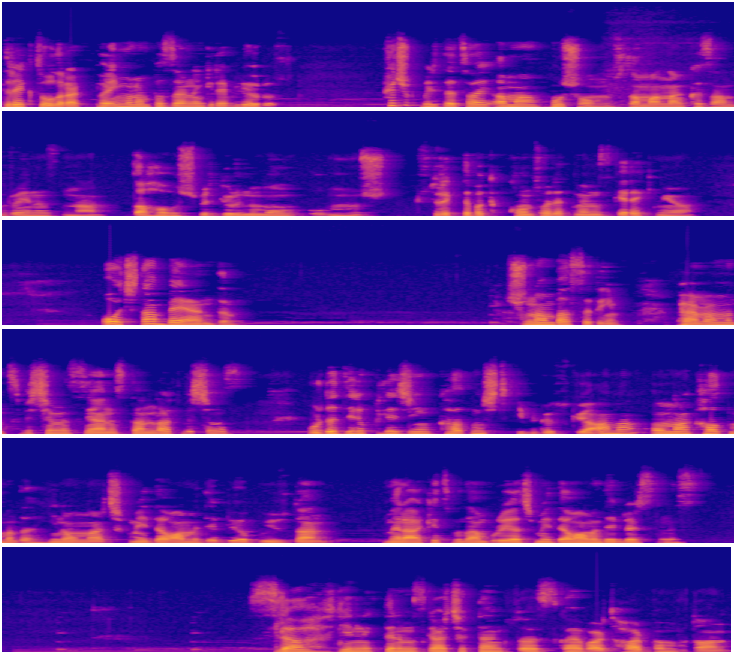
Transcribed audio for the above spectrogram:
direkt olarak Paimon pazarına girebiliyoruz. Küçük bir detay ama hoş olmuş. Zamandan kazandırıyor en azından. Daha hoş bir görünüm ol- olmuş. Sürekli bakıp kontrol etmemiz gerekmiyor. O açıdan beğendim. Şundan bahsedeyim. Permanent Wish'imiz yani standart Wish'imiz burada Diri Kuleci'nin kalkmıştı gibi gözüküyor ama onlar kalkmadı. Yine onlar çıkmaya devam edebiliyor. Bu yüzden merak etmeden burayı açmaya devam edebilirsiniz. Silah yeniliklerimiz gerçekten güzel. Skyward Harp'ın buradan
